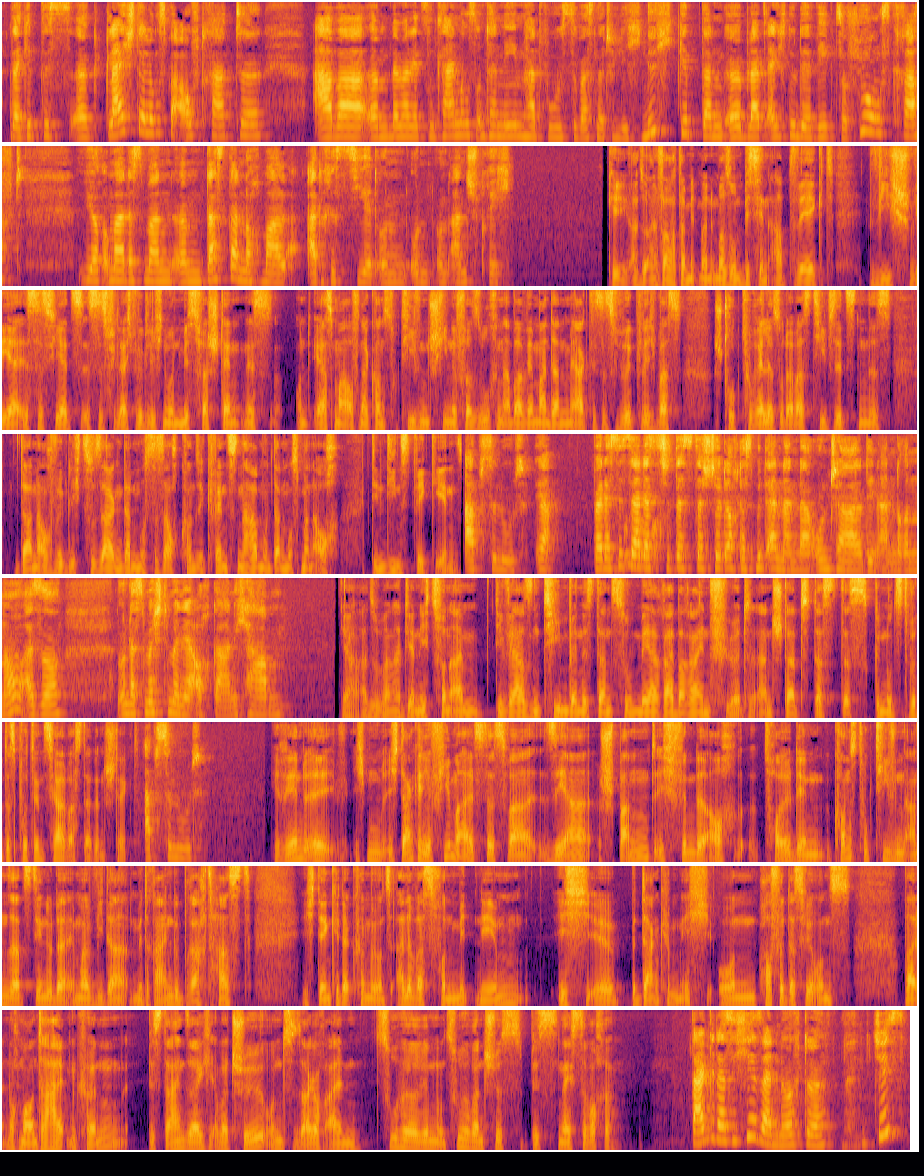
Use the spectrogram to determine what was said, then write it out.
Da gibt es äh, Gleichstellungsbeauftragte. Aber ähm, wenn man jetzt ein kleineres Unternehmen hat, wo es sowas natürlich nicht gibt, dann äh, bleibt eigentlich nur der Weg zur Führungskraft, wie auch immer, dass man das dann nochmal adressiert und, und, und anspricht. Okay, also einfach damit man immer so ein bisschen abwägt, wie schwer ist es jetzt? Ist es vielleicht wirklich nur ein Missverständnis und erstmal auf einer konstruktiven Schiene versuchen, aber wenn man dann merkt, es ist wirklich was Strukturelles oder was Tiefsitzendes, dann auch wirklich zu sagen, dann muss es auch Konsequenzen haben und dann muss man auch den Dienstweg gehen. Absolut, ja. Weil das ist ja, das, das zerstört auch das Miteinander unter den anderen, ne? Also, und das möchte man ja auch gar nicht haben. Ja, also man hat ja nichts von einem diversen Team, wenn es dann zu mehr Reibereien führt, anstatt dass das genutzt wird, das Potenzial, was darin steckt. Absolut. Irene, äh, ich, ich danke dir vielmals. Das war sehr spannend. Ich finde auch toll den konstruktiven Ansatz, den du da immer wieder mit reingebracht hast. Ich denke, da können wir uns alle was von mitnehmen. Ich äh, bedanke mich und hoffe, dass wir uns bald nochmal unterhalten können. Bis dahin sage ich aber Tschö und sage auch allen Zuhörerinnen und Zuhörern Tschüss. Bis nächste Woche. Danke, dass ich hier sein durfte. Tschüss.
